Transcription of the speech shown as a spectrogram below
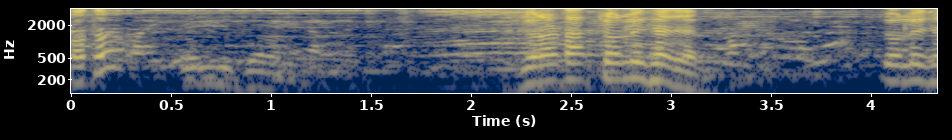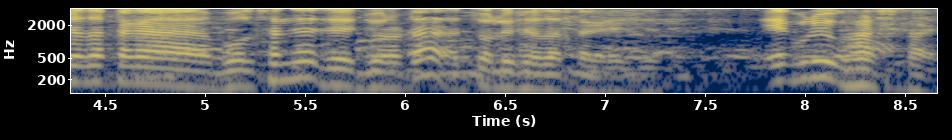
কত? জোড়াটা চল্লিশ হাজার। চল্লিশ হাজার টাকা বলছেন যে জোড়াটা চল্লিশ হাজার টাকা এগুলিও ঘাস খায়।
